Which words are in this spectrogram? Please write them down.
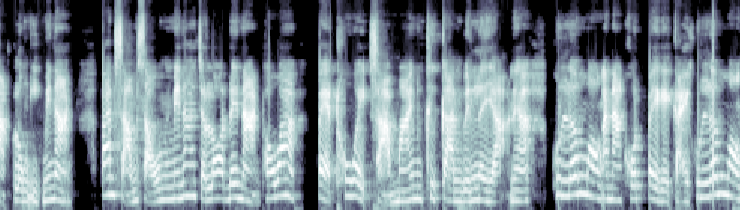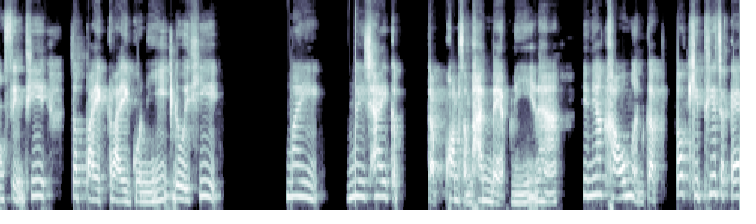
หักลงอีกไม่นาน บ้านสามเสามันไม่น่าจะรอดได้นาน เพราะว่าแปดถ้วยสามไม้มันคือการเว้นระยะนะคะคุณเริ่มมองอนาคตไปไกลๆ คุณเริ่มมองสิ่งที่จะไปไกลกว่านี้ โดยที่ไม่ไม่ใช่กับกับความสัมพันธ์แบบนี้นะคะทีเนี้ยเขาเหมือนกับก็คิดที่จะแก้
